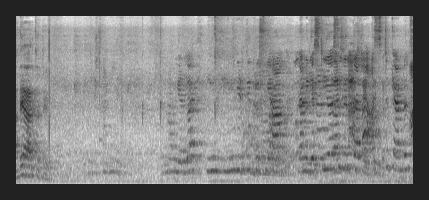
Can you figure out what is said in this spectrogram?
ಅದೇ ಆರ್ತತೆ ನಮ್ಗೆಲ್ಲ ಹಿಂಗ್ ಇಡ್ತಿದ್ರು ಸ್ನೇಹ ನನಗೆ ಎಷ್ಟು ಇಯರ್ಸ್ ಇರುತ್ತಲ್ಲ ಅಷ್ಟು ಕ್ಯಾಂಡಲ್ಸ್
